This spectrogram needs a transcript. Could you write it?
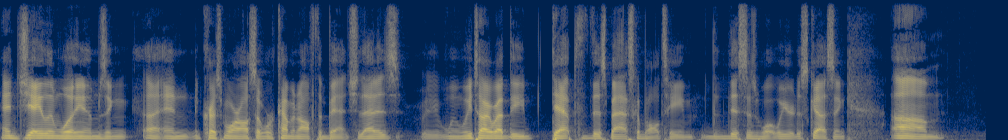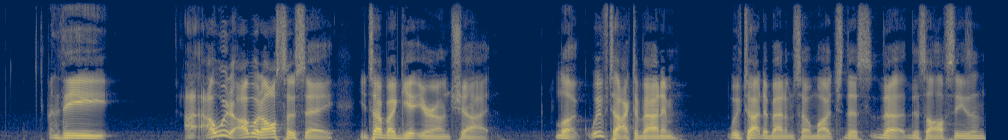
and Jaylin Williams and uh, and Chris Moore also were coming off the bench. That is when we talk about the depth of this basketball team. This is what we are discussing. Um, the I, I would I would also say you talk about get your own shot. Look, we've talked about him. We've talked about him so much this the this off season.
